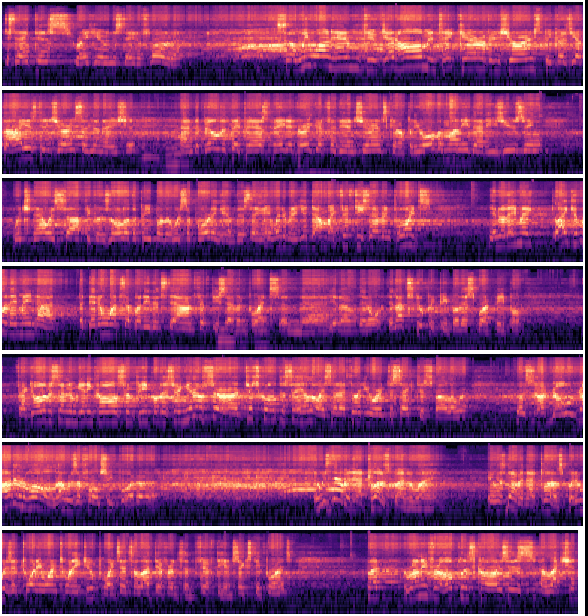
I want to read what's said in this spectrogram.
DeSantis right here in the state of Florida. So we want him to get home and take care of insurance because you have the highest insurance in the nation. Mm-hmm. And the bill that they passed made it very good for the insurance company. All the money that he's using, which now is stopped because all of the people that were supporting him, they're saying, hey, wait a minute, you're down by 57 points. You know, they may like him or they may not, but they don't want somebody that's down 57 points. And, uh, you know, they don't, they're not stupid people, they're smart people. In fact, all of a sudden I'm getting calls from people. They're saying, you know, sir, I just called to say hello. I said, I thought you were a DeSantis follower. Goes, uh, no, not at all. That was a false report. Uh, it was never that close, by the way. It was never that close, but it was at 21, 22 points. That's a lot different than 50 and 60 points. But running for a hopeless cause is election.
